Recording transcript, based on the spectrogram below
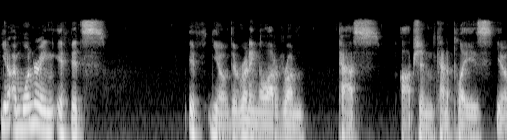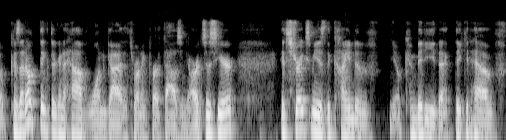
you know, I'm wondering if it's, if, you know, they're running a lot of run pass option kind of plays, you know, because I don't think they're going to have one guy that's running for a thousand yards this year. It strikes me as the kind of you know committee that they could have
